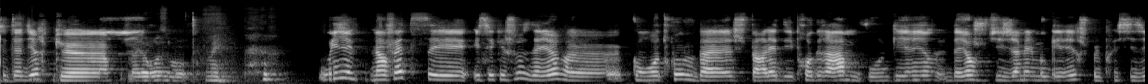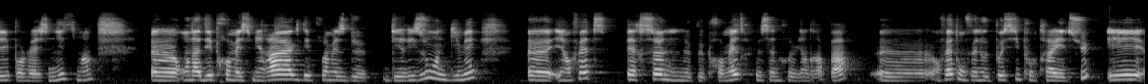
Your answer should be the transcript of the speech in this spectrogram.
C'est-à-dire que. Malheureusement. Oui. Oui, mais en fait, c'est et c'est quelque chose d'ailleurs euh, qu'on retrouve. Bah, je parlais des programmes pour guérir. D'ailleurs, j'utilise jamais le mot guérir. Je peux le préciser pour le vaginisme. Hein. Euh, on a des promesses miracles, des promesses de guérison entre guillemets. Euh, et en fait, personne ne peut promettre que ça ne reviendra pas. En fait, on fait notre possible pour travailler dessus et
